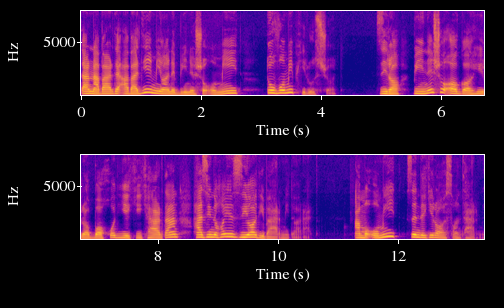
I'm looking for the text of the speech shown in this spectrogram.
در نبرد ابدی میان بینش و امید دومی پیروز شد. زیرا بینش و آگاهی را با خود یکی کردن هزینه های زیادی برمی دارد. اما امید زندگی را آسان تر می.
